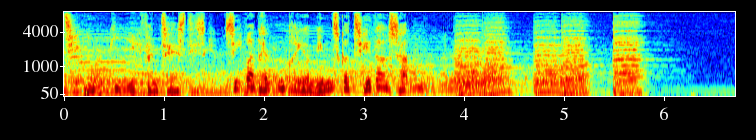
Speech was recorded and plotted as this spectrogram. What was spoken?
teknologi ikke fantastisk? Se, hvordan den bringer mennesker tættere sammen.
